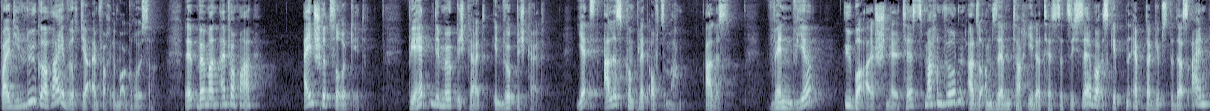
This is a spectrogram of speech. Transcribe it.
weil die Lügerei wird ja einfach immer größer. Ne, wenn man einfach mal einen Schritt zurückgeht. Wir hätten die Möglichkeit, in Wirklichkeit, jetzt alles komplett aufzumachen. Alles. Wenn wir überall Schnelltests machen würden, also am selben Tag jeder testet sich selber, es gibt eine App, da gibst du das ein,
